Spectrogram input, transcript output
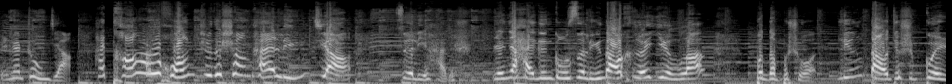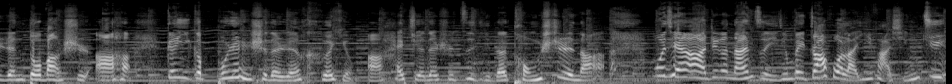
人家中奖还堂而皇之的上台领奖，最厉害的是，人家还跟公司领导合影了。不得不说，领导就是贵人多忘事啊，跟一个不认识的人合影啊，还觉得是自己的同事呢。目前啊，这个男子已经被抓获了，依法刑拘。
